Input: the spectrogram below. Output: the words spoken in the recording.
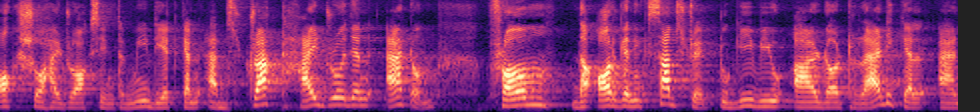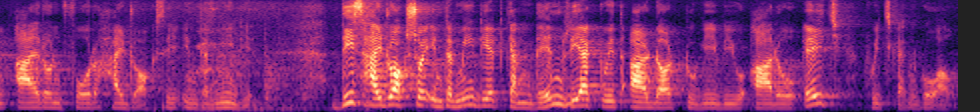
oxo hydroxy intermediate can abstract hydrogen atom from the organic substrate to give you R dot radical and iron 4 hydroxy intermediate. This hydroxy intermediate can then react with R dot to give you ROH which can go out.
